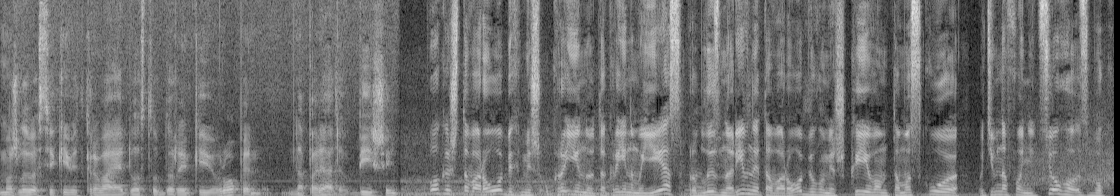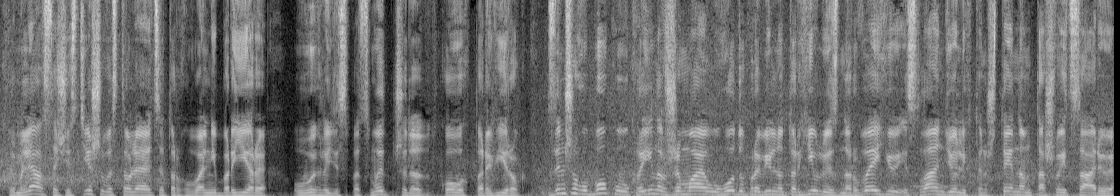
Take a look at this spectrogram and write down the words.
можливості, які відкривають доступ до ринків Європи, на порядок більший. Поки ж товарообіг між Україною та країнами ЄС приблизно рівний товарообігу між Києвом та Москвою. Утім, на фоні цього з боку Кремля все частіше виставляються торговельні бар'єри у вигляді спецмит чи додаткових перевірок. З іншого боку, Україна вже має угоду про вільну торгівлю з Норвегією, Ісландією, Ліхтенштейном та Швейцарією.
